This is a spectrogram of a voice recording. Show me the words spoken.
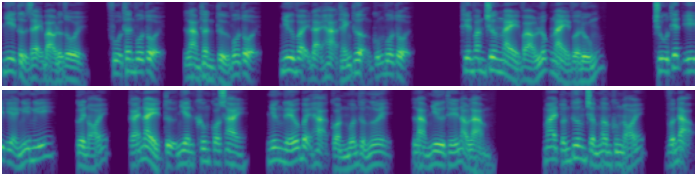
Nhi tử dạy bảo được rồi, phụ thân vô tội, làm thần tử vô tội, như vậy đại hạ thánh thượng cũng vô tội. Thiên văn chương này vào lúc này vừa đúng. Chu thiết y thì nghĩ nghĩ, cười nói, cái này tự nhiên không có sai, nhưng nếu bệ hạ còn muốn thưởng ngươi, làm như thế nào làm? Mai tuấn thương trầm ngâm không nói, vấn đạo,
